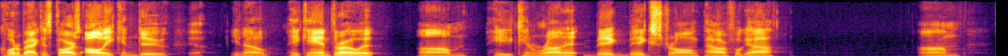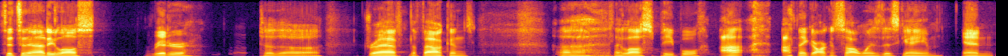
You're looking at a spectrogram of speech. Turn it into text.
quarterback as far as all he can do. Yeah. You know, he can throw it. Um, he can run it. Big, big, strong, powerful guy. Um, Cincinnati lost Ridder to the draft, the Falcons. Uh, they lost people. I I think Arkansas wins this game, and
